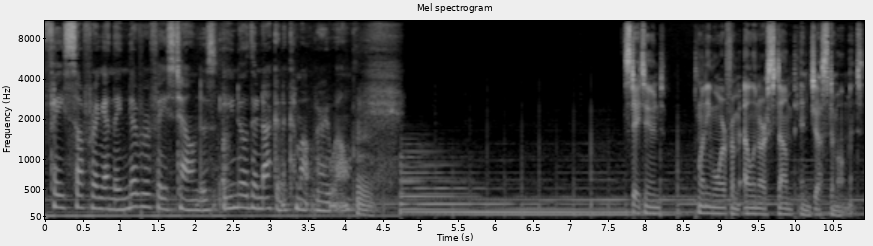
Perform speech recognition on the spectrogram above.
face suffering and they never face challenges, you know they're not going to come out very well. Mm. Stay tuned. Plenty more from Eleonore Stump in just a moment.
